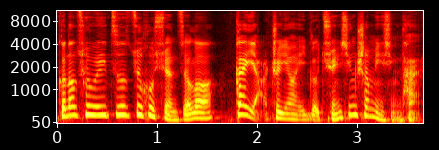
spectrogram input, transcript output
格兰崔维兹最后选择了盖亚这样一个全新生命形态。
